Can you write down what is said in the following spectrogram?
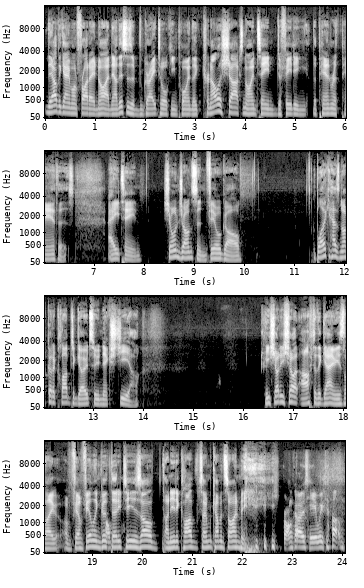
the other game on Friday night. Now, this is a great talking point. The Cronulla Sharks 19 defeating the Penrith Panthers 18. Shaun Johnson, field goal. Bloke has not got a club to go to next year. He shot his shot after the game. He's like, I'm, I'm feeling good, 32 years old. I need a club. So come and sign me. Broncos, here we come.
